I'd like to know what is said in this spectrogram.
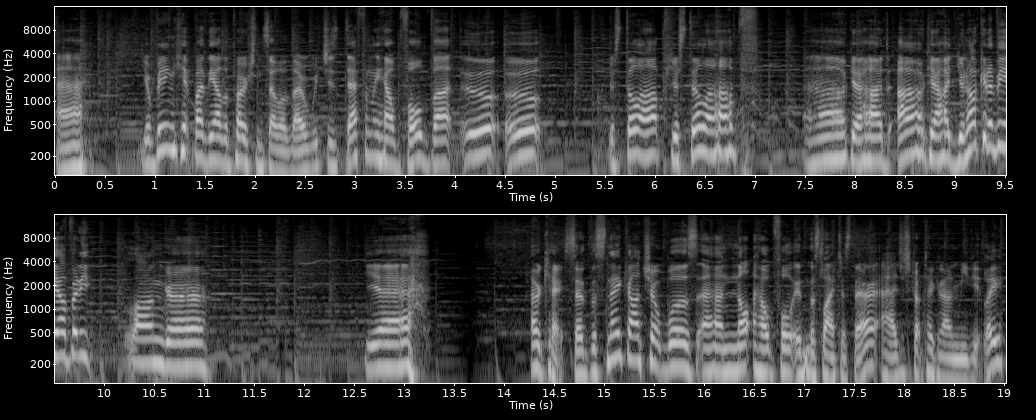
Uh, you're being hit by the other Potion Seller, though, which is definitely helpful, but... Uh, uh, you're still up, you're still up. Oh, God. Oh, God. You're not going to be up any longer. Yeah. Okay, so the Snake Archer was uh, not helpful in the slightest there. I uh, just got taken out immediately.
